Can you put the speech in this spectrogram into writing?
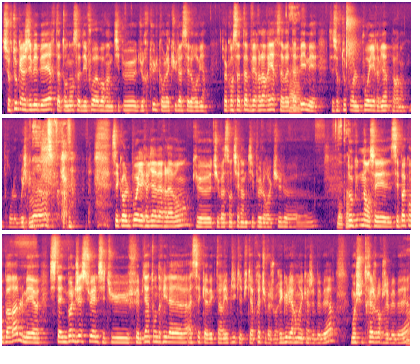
Surtout qu'un GBBR, t'as tendance à des fois avoir un petit peu du recul quand la culasse elle revient. Tu vois, quand ça tape vers l'arrière, ça va taper, mais c'est surtout quand le poids il revient. Pardon pour le bruit. Non, c'est pas. c'est quand le poids il revient vers l'avant que tu vas sentir un petit peu le recul. Donc non, c'est pas comparable, mais euh, si tu as une bonne gestuelle, si tu fais bien ton drill à, sec avec ta réplique, et puis qu'après tu vas jouer régulièrement avec un GBBR, moi je suis très joueur GBBR,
